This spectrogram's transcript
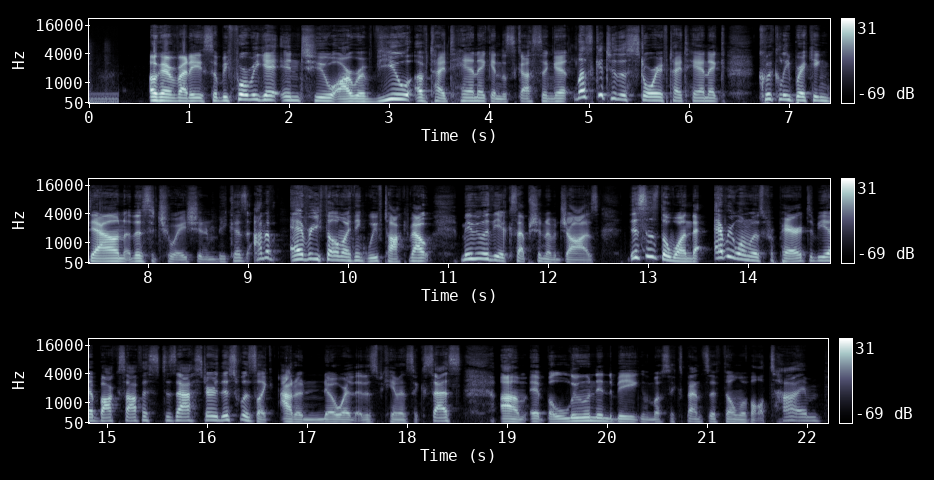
Okay, everybody. So before we get into our review of Titanic and discussing it, let's get to the story of Titanic, quickly breaking down the situation. Because out of every film I think we've talked about, maybe with the exception of Jaws, this is the one that everyone was prepared to be a box office disaster. This was like out of nowhere that this became a success. Um, it ballooned into being the most expensive film of all time.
